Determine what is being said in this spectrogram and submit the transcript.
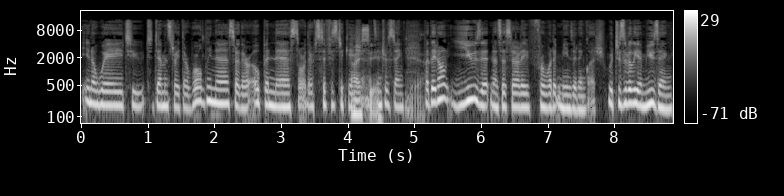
in a way to, to demonstrate their worldliness or their openness or their sophistication. I see. It's interesting. Yeah. But they don't use it necessarily for what it means in English, which is really amusing.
